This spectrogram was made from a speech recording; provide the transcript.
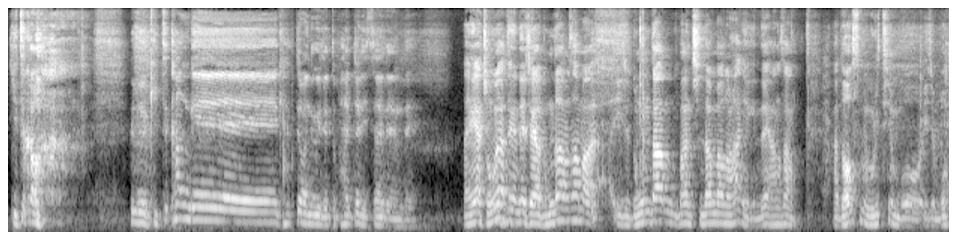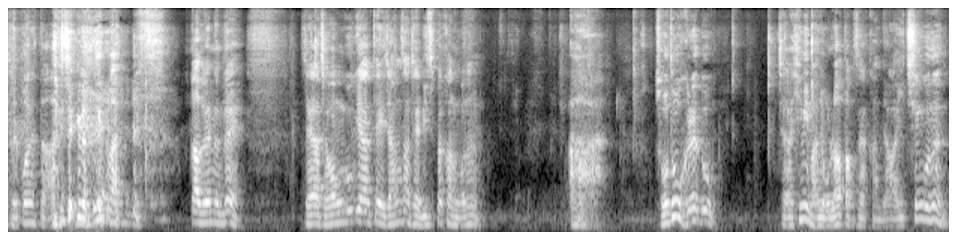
기특하고. 근데 기특한 게 계속되면 이제 또 발전이 있어야 되는데. 아니 그냥 정국이한테 근데 제가 농담 삼아 이제 농담 반 진담 반으로 한 얘긴데 항상 아, 넣었으면 우리 팀 뭐 이제 뭐 될 뻔했다. 이제 이런 얘기만 아까도 했는데 제가 정국이한테 이제 항상 제가 리스펙하는 거는 아 저도 그래도 제가 힘이 많이 올라왔다고 생각하는데 아 이 친구는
